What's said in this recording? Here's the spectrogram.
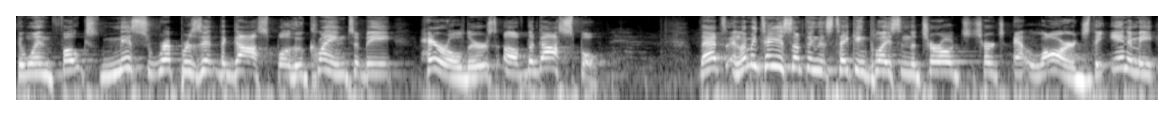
than when folks misrepresent the gospel who claim to be heralders of the gospel. That's, and let me tell you something that's taking place in the church, at large. The enemy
